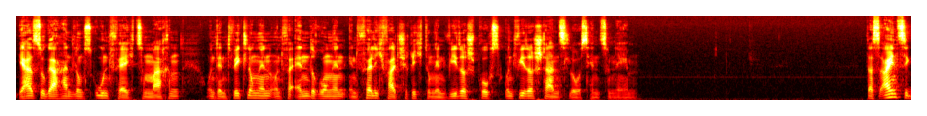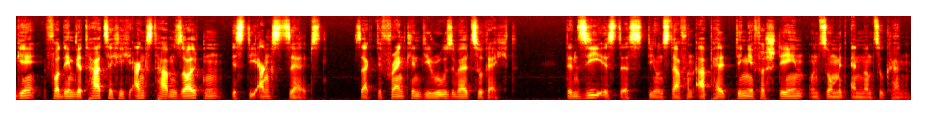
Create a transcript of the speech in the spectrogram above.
ja sogar handlungsunfähig zu machen und Entwicklungen und Veränderungen in völlig falsche Richtungen widerspruchs und widerstandslos hinzunehmen. Das Einzige, vor dem wir tatsächlich Angst haben sollten, ist die Angst selbst, sagte Franklin D. Roosevelt zu Recht. Denn sie ist es, die uns davon abhält, Dinge verstehen und somit ändern zu können.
